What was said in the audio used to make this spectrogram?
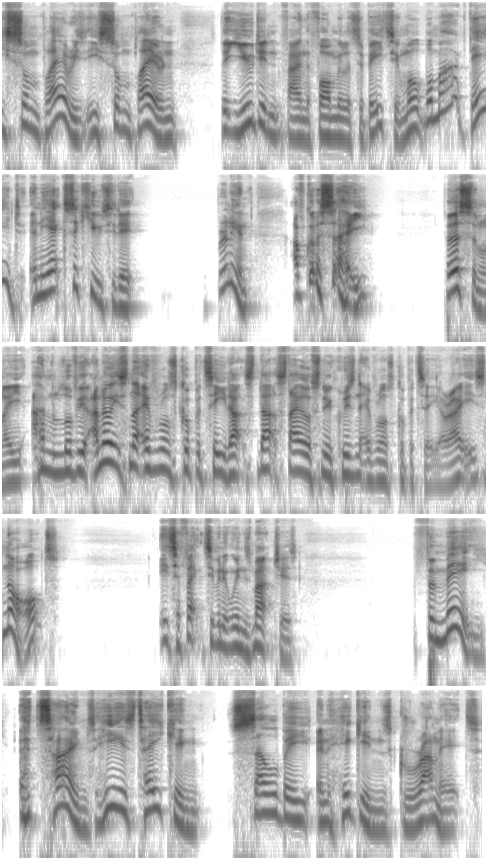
he's some player. He's, he's some player, and that you didn't find the formula to beat him. Well, well, Mark did, and he executed it brilliant. I've got to say, personally, I'm loving. I know it's not everyone's cup of tea. That's that style of snooker isn't everyone's cup of tea. All right, it's not. It's effective and it wins matches. For me, at times, he is taking Selby and Higgins granite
